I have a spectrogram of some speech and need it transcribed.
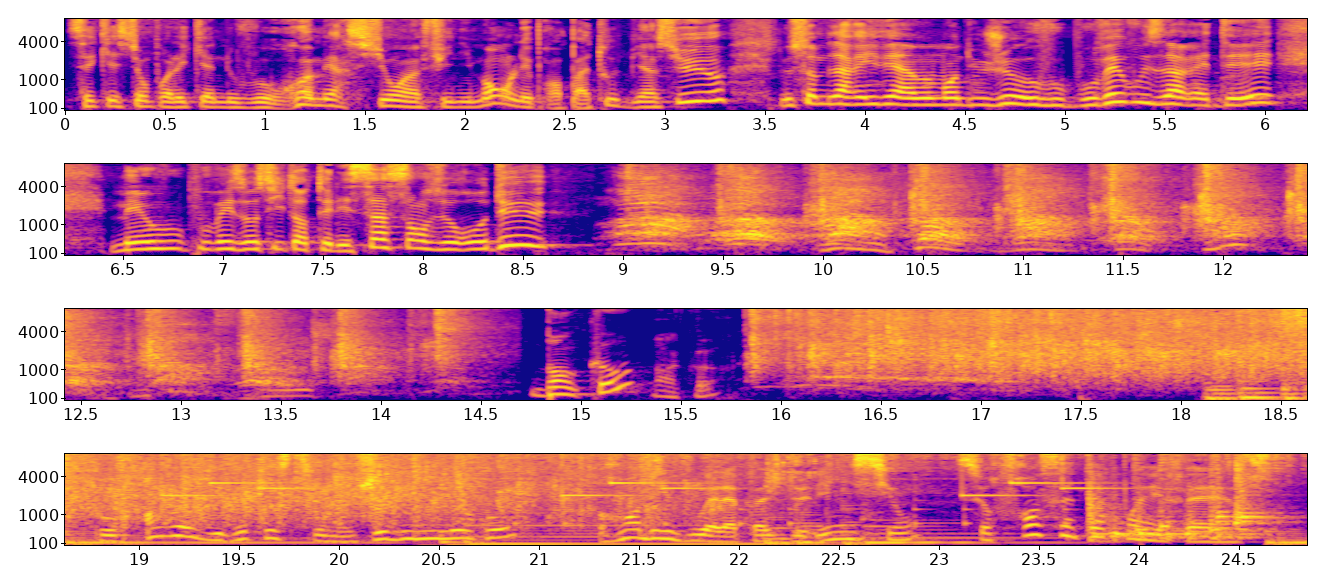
Ces questions pour lesquelles nous vous remercions infiniment. On ne les prend pas toutes, bien sûr. Nous sommes arrivés à un moment du jeu où vous pouvez vous arrêter, mais où vous pouvez aussi tenter les 500 euros du... Banco, Encore. Pour envoyer vos questions au jeu des 1000 euros, rendez-vous à la page de l'émission sur franceinter.fr.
